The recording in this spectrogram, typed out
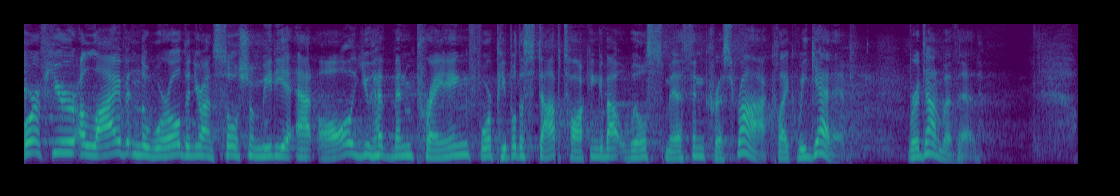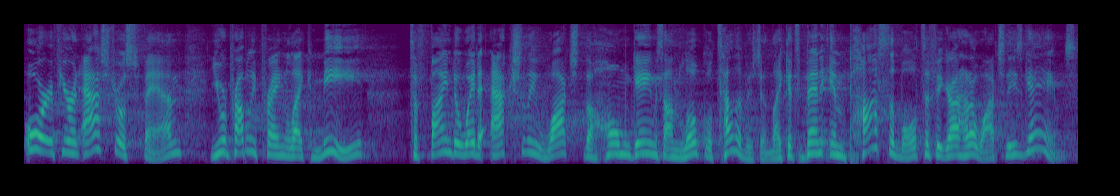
Or if you're alive in the world and you're on social media at all, you have been praying for people to stop talking about Will Smith and Chris Rock. Like, we get it. We're done with it. Or if you're an Astros fan, you were probably praying like me to find a way to actually watch the home games on local television. Like, it's been impossible to figure out how to watch these games.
